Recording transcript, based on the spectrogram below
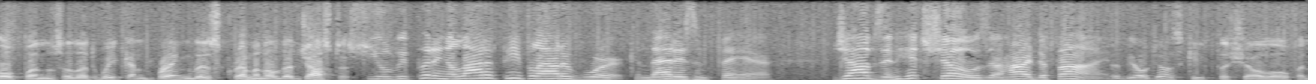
open so that we can bring this criminal to justice. You'll be putting a lot of people out of work, and that isn't fair. Jobs in hit shows are hard to find. If you'll just keep the show open,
